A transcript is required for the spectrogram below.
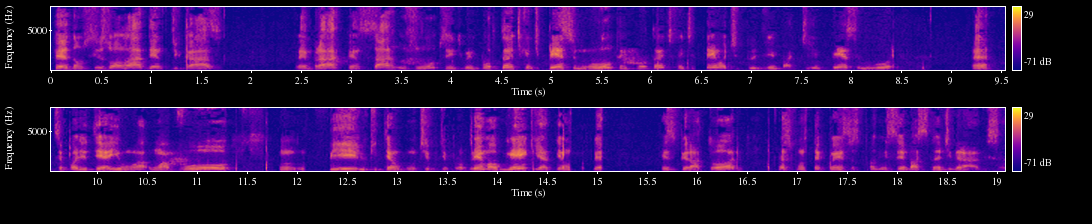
perdão, se isolar dentro de casa, lembrar, pensar nos outros, é importante que a gente pense no outro, é importante que a gente tenha uma atitude de empatia, pense no outro, né? Você pode ter aí um, um avô, um filho que tem algum tipo de problema, alguém que já tem um problema respiratório, e as consequências podem ser bastante graves. Né?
